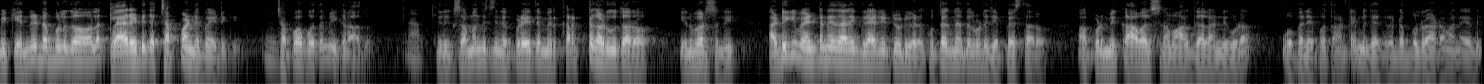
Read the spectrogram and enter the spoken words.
మీకు ఎన్ని డబ్బులు కావాలో క్లారిటీగా చెప్పండి బయటికి. చెప్పకపోతే మీకు రాదు. దీనికి సంబంధించింది ఎప్పుడైతే మీరు కరెక్ట్గా అడుగుతారో యూనివర్స్ని అడిగి వెంటనే దానికి గ్రాటిట్యూడ్ కూడా కృతజ్ఞతలు కూడా చెప్పేస్తారో అప్పుడు మీకు కావాల్సిన మార్గాలన్నీ కూడా ఓపెన్ అయిపోతూ ఉంటాయి. మీ దగ్గర డబ్బులు రావడం అనేది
